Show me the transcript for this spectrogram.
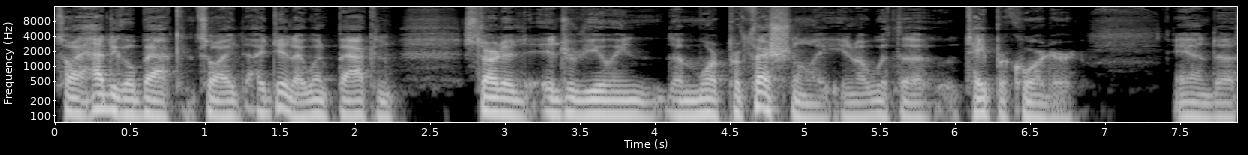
so I had to go back. So I, I did. I went back and started interviewing them more professionally, you know, with a tape recorder. And uh,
